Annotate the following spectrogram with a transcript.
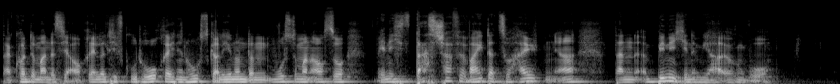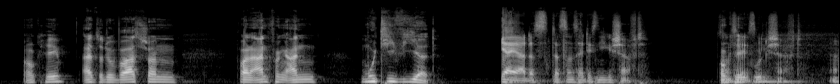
da konnte man das ja auch relativ gut hochrechnen, hochskalieren. Und dann wusste man auch so, wenn ich das schaffe, weiter zu halten, ja, dann bin ich in einem Jahr irgendwo. Okay, also du warst schon von Anfang an motiviert. Ja, ja, das, das sonst hätte ich es nie geschafft. Sonst Okay, hätte gut. geschafft. Ja.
